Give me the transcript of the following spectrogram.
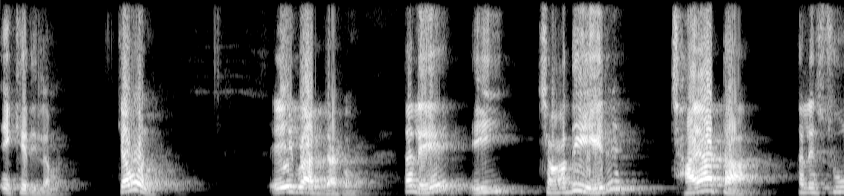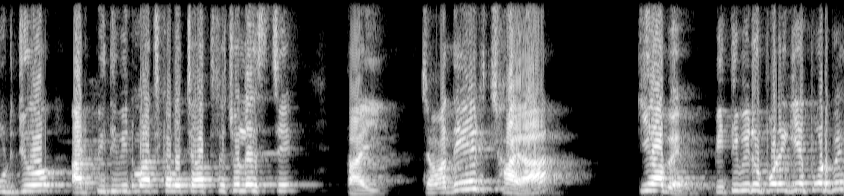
এঁকে দিলাম। কেমন? এইবার দেখো। তাহলে এই চাঁদের ছায়াটা তাহলে সূর্য আর পৃথিবীর মাঝখানে চাঁদটা চলে এসছে। তাই চাঁদের ছায়া কি হবে? পৃথিবীর উপরে গিয়ে পড়বে।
